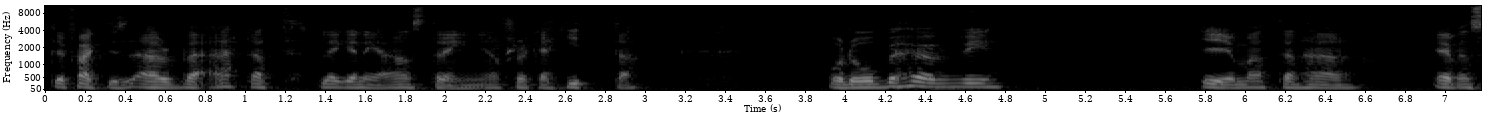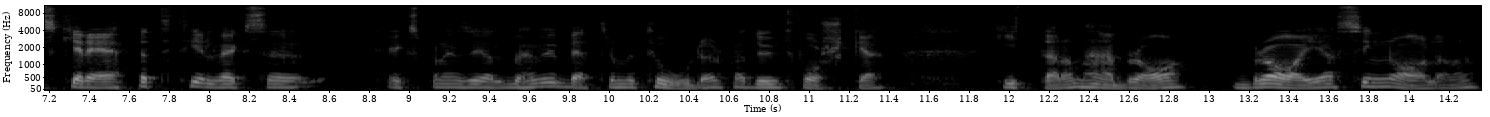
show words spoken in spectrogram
det faktiskt är värt att lägga ner ansträngningar och försöka hitta. Och då behöver vi, i och med att den här, även skräpet tillväxer exponentiellt, behöver vi bättre metoder för att utforska, hitta de här bra, braiga signalerna.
